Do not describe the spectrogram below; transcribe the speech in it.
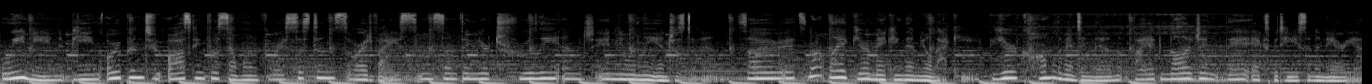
we mean being open to asking for someone for assistance or advice in something you're truly and genuinely interested in. So it's not like you're making them your lackey. You're complimenting them by acknowledging their expertise in an area.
